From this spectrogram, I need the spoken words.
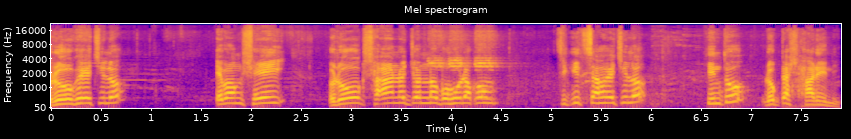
রোগ হয়েছিল এবং সেই রোগ সারানোর জন্য বহু রকম চিকিৎসা হয়েছিল। কিন্তু রোগটা সারেনি।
